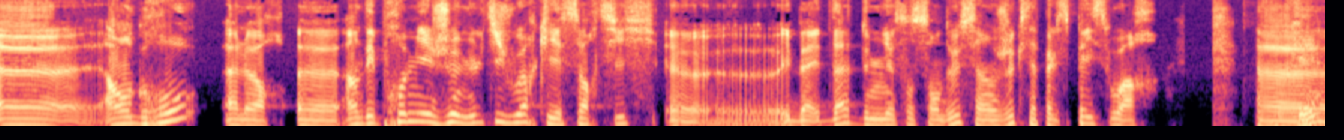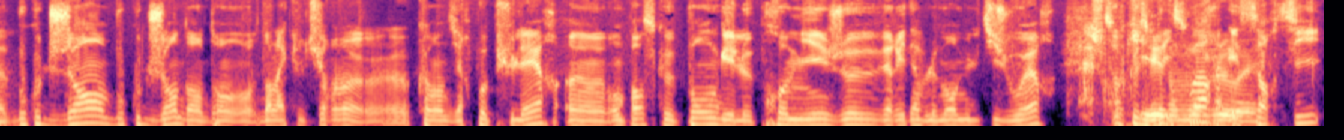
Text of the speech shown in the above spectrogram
Euh, en gros, alors, euh, un des premiers jeux multijoueurs qui est sorti, euh, et ben, date de 1962. C'est un jeu qui s'appelle Space War. Euh, Beaucoup de gens, beaucoup de gens dans, dans, dans la culture, euh, comment dire, populaire, euh, on pense que Pong est le premier jeu véritablement multijoueur. Ah, Sauf que est Space War jeu, est ouais. sorti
